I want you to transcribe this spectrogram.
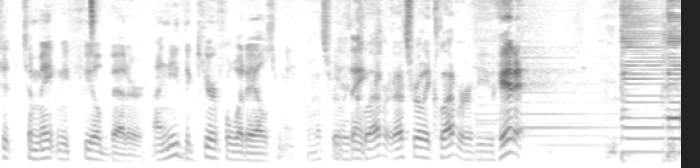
To to make me feel better. I need the cure for what ails me. That's really clever. That's really clever of you. Hit it.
